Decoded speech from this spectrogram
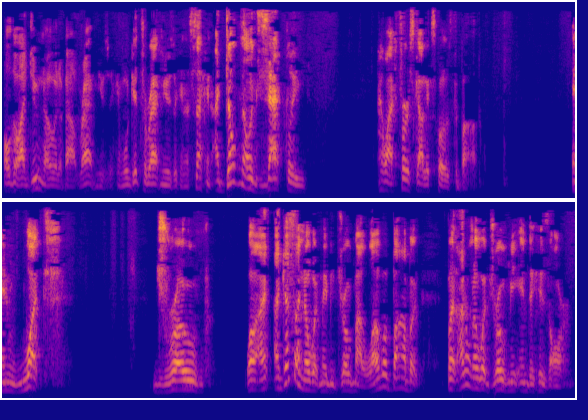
although I do know it about rap music, and we'll get to rap music in a second, I don't know exactly how I first got exposed to Bob and what drove, well, I, I guess I know what maybe drove my love of Bob, but, but I don't know what drove me into his arms.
